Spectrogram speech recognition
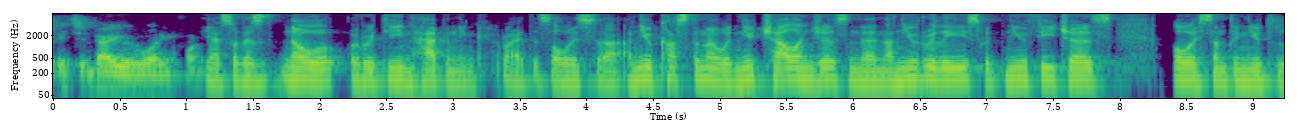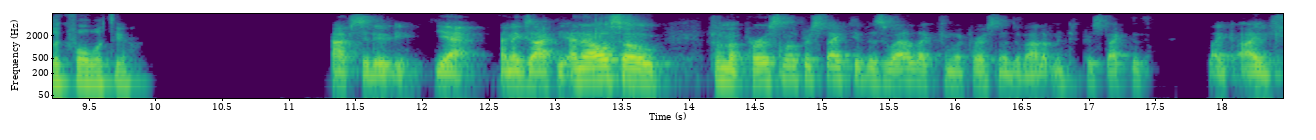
it's very rewarding for me. Yeah, so there's no routine happening, right? There's always uh, a new customer with new challenges and then a new release with new features, always something new to look forward to. Absolutely. Yeah, and exactly. And also from a personal perspective as well, like from a personal development perspective, like I've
